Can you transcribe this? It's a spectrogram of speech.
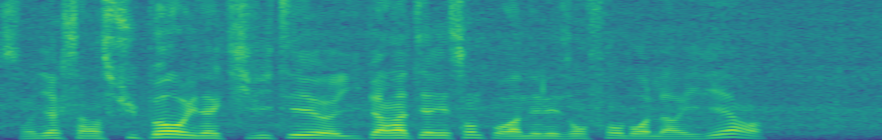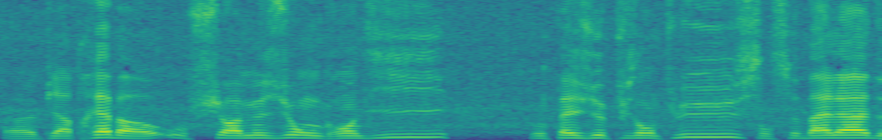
c'est un- support, une activité euh, hyper intéressante pour amener les enfants au bord de la rivière. Puis après, bah, au fur et à mesure, on grandit, on pêche de plus en plus, on se balade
